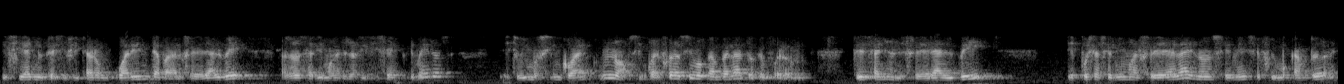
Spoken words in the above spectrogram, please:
Ese año clasificaron 40 para el Federal B, nosotros salimos entre los 16 primeros. Estuvimos cinco años, no, cinco, años, fueron cinco campeonatos que fueron tres años en el Federal B, después ascendimos al Federal A, en 11 meses fuimos campeones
